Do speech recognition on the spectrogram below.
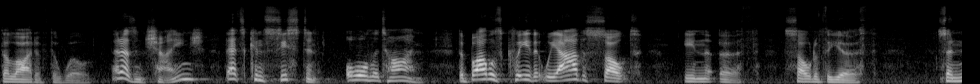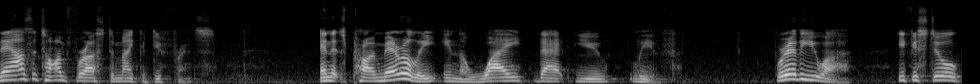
the light of the world. That doesn't change, that's consistent all the time. The Bible's clear that we are the salt in the earth, salt of the earth. So now's the time for us to make a difference. And it's primarily in the way that you live. Wherever you are, if you're still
